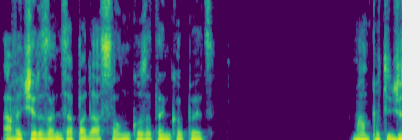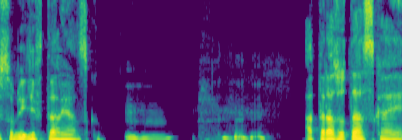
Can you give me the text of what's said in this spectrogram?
a večer zaň zapadá slnko za ten kopec. Mám pocit, že som niekde v Taliansku. Mm-hmm. A teraz otázka je,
